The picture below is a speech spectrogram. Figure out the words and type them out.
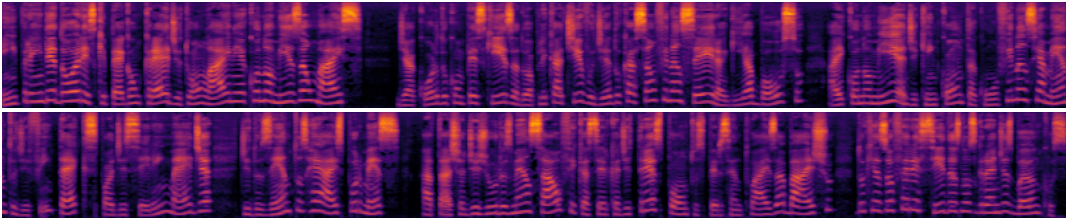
Empreendedores que pegam crédito online economizam mais. De acordo com pesquisa do aplicativo de educação financeira Guia Bolso, a economia de quem conta com o financiamento de fintechs pode ser, em média, de 200 reais por mês. A taxa de juros mensal fica cerca de 3 pontos percentuais abaixo do que as oferecidas nos grandes bancos.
